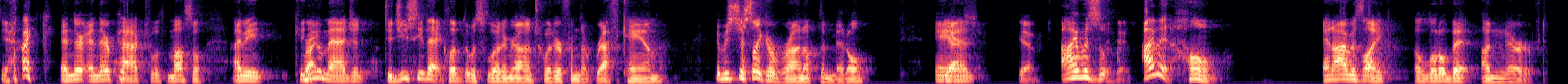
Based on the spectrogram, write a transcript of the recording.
Yeah, like, and they're and they're packed with muscle. I mean, can right. you imagine? Did you see that clip that was floating around on Twitter from the ref cam? It was just like a run up the middle, and yes. yeah, I was I'm at home and I was like a little bit unnerved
